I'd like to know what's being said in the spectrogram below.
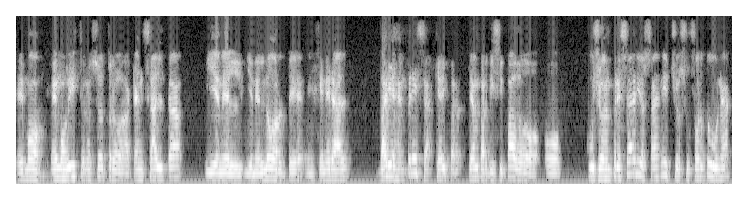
Hemos, hemos visto nosotros acá en Salta y en el, y en el norte en general varias empresas que, hay, que han participado o cuyos empresarios han hecho su fortuna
